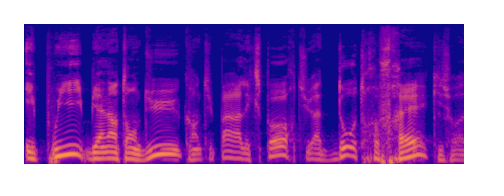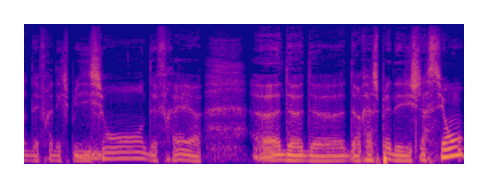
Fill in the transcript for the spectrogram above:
Et puis, bien entendu, quand tu pars à l'export, tu as d'autres frais, qui soient des frais d'expédition, des frais euh, euh, de, de, de respect des législations.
